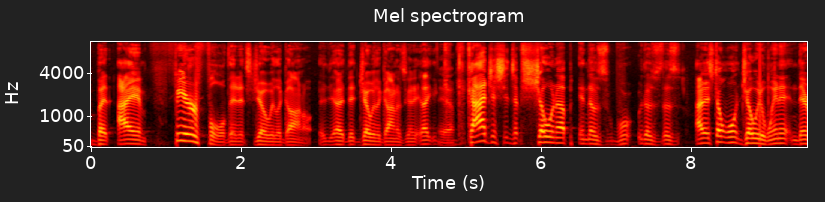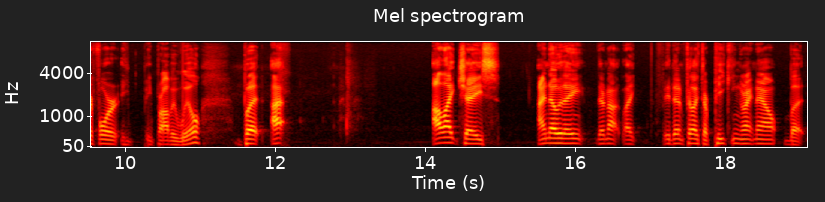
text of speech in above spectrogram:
but I am fearful that it's Joey Logano. Uh, that Joey Logano is going to like. Yeah. God just ends up showing up in those those those. I just don't want Joey to win it, and therefore he he probably will. But I I like Chase. I know they they're not like it doesn't feel like they're peaking right now, but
